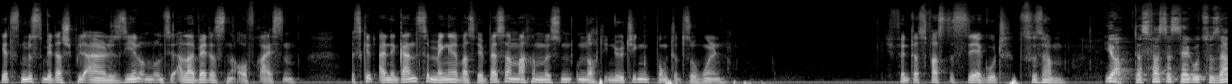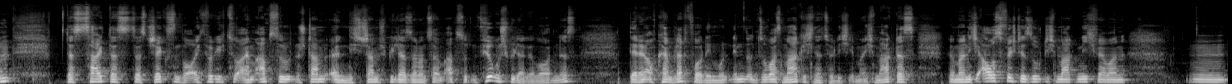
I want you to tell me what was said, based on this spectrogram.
Jetzt müssen wir das Spiel analysieren und uns die Allerwertesten aufreißen. Es gibt eine ganze Menge, was wir besser machen müssen, um noch die nötigen Punkte zu holen finde, das fasst es sehr gut zusammen. Ja, das fasst das sehr gut zusammen. Das zeigt, dass, dass Jackson bei euch wirklich zu einem absoluten Stamm, äh, nicht Stammspieler, sondern zu einem absoluten Führungsspieler geworden ist, der dann auch kein Blatt vor den Mund nimmt. Und sowas mag ich natürlich immer. Ich mag das, wenn man nicht Ausflüchte sucht. Ich mag nicht, wenn man mh,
